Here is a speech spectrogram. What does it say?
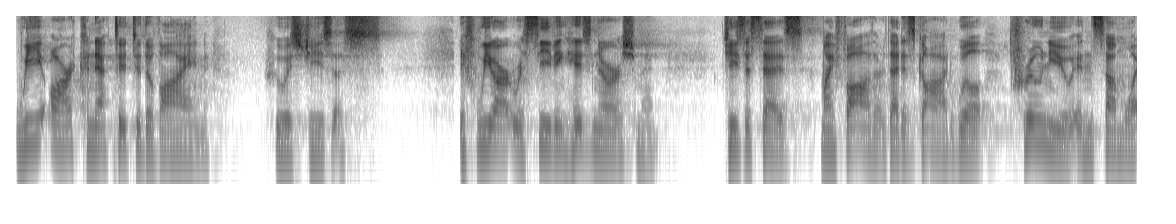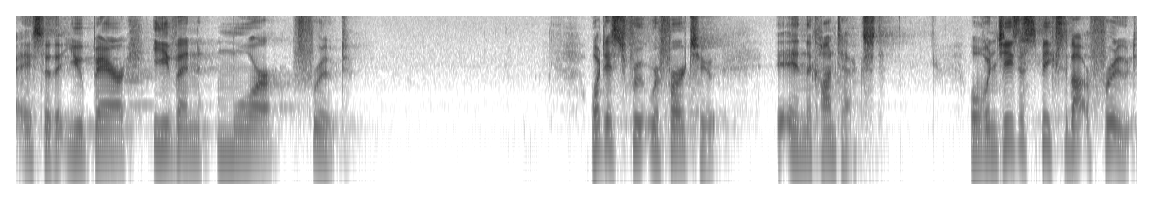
we are connected to the vine, who is Jesus, if we are receiving his nourishment, Jesus says, My Father, that is God, will prune you in some way so that you bear even more fruit. What does fruit refer to in the context? Well, when Jesus speaks about fruit,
